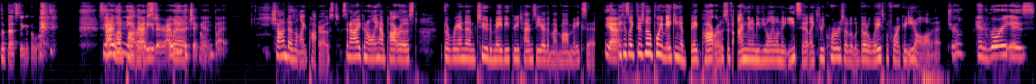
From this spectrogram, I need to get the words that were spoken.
the best thing in the world. See, I I, love wouldn't pot eat that either. I would eat the chicken, but Sean doesn't like pot roast. So now I can only have pot roast the random two to maybe three times a year that my mom makes it. yeah. Because like there's no point making a big pot roast if I'm gonna be the only one that eats it. Like three quarters of it would go to waste before I could eat all of it. True. And Rory is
